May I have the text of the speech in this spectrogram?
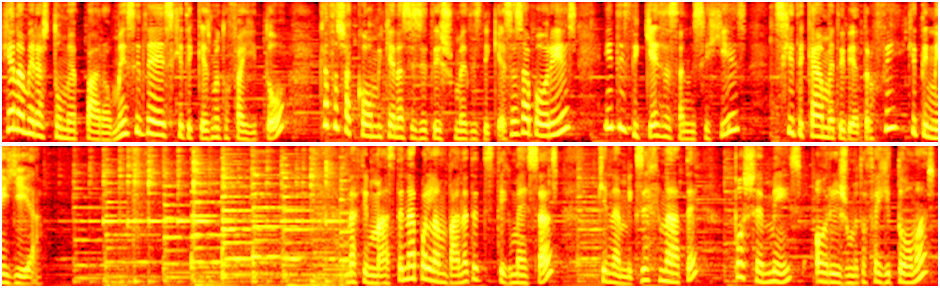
για να μοιραστούμε παρόμοιες ιδέες σχετικές με το φαγητό καθώς ακόμη και να συζητήσουμε τις δικές σας απορίες ή τις δικές σας ανησυχίες σχετικά με τη διατροφή και την υγεία. Να θυμάστε να απολαμβάνετε τις στιγμές σας και να μην ξεχνάτε πως εμείς ορίζουμε το φαγητό μας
